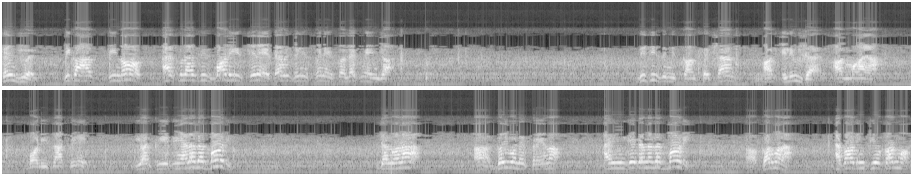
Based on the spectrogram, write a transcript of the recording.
sensual because he knows as soon as this body is finished, everything is finished, so let me enjoy. This is the misconception or illusion or maya. Body is not finished. You are creating another body. Janvana, uh, Daiva and you will get another body. Uh, karmana, according to your karma.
